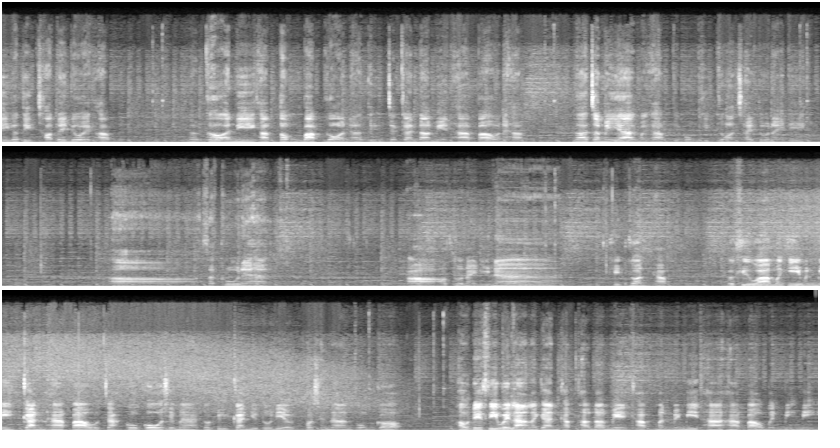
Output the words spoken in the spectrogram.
นี้ก็ติดช็อตได้ด้วยครับ แล้วก็อันนี้ครับต้องบัฟก่อนนะถึงจะการดาเมจ5เป้านะครับ น่าจะไม่ยากมั้งครับ เดี๋ยวผมคิดก่อนใช้ตัวไหนดี อ่า สักครู่นะฮะ อ่า เอาตัวไหนดีนะ คิดก่อนครับ ก็คือว่าเมื่อกี้มันมีกัน5เป้าจากโกโก้ใช่ไหมก็คือกันอยู่ตัวเดียว เพราะฉะนั้นผมก็เอาเดซี่ไว้หลังแล้วกันครับทำดาเมจครับ มันไม่มีท่า 5 เป้าเหมือนหมิงหมิง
